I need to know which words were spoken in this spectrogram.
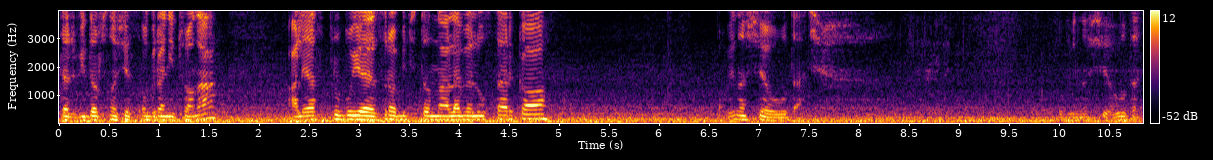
też widoczność jest ograniczona. Ale ja spróbuję zrobić to na lewe lusterko. Powinno się udać. Powinno się udać.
